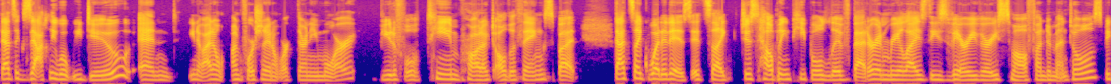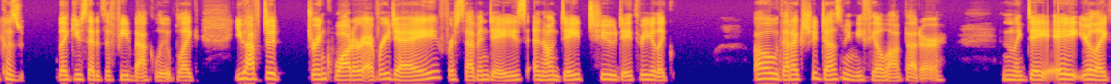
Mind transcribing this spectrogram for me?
that's exactly what we do. And, you know, I don't, unfortunately, I don't work there anymore. Beautiful team, product, all the things, but that's like what it is. It's like just helping people live better and realize these very, very small fundamentals because, like you said, it's a feedback loop. Like you have to drink water every day for seven days. And on day two, day three, you're like, oh, that actually does make me feel a lot better. And like day eight, you're like,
